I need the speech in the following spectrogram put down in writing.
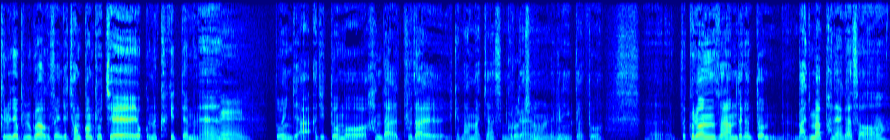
그런데 불구하고서 이제 정권 교체 욕구는 크기 때문에 네. 또 이제 아직도 뭐 한 달, 두달 이렇게 남았지 않습니까? 그렇죠. 네, 그러니까 또, 어, 또 그런 사람들은 또 마지막 판에 가서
